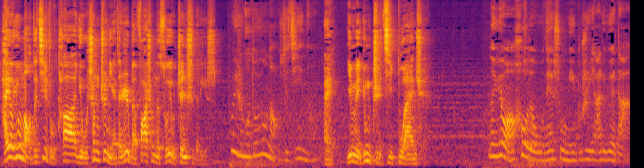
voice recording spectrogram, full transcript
还要用脑子记住他有生之年在日本发生的所有真实的历史。为什么都用脑子记呢？哎，因为用纸记不安全。那越往后的五内宿迷不是压力越大？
